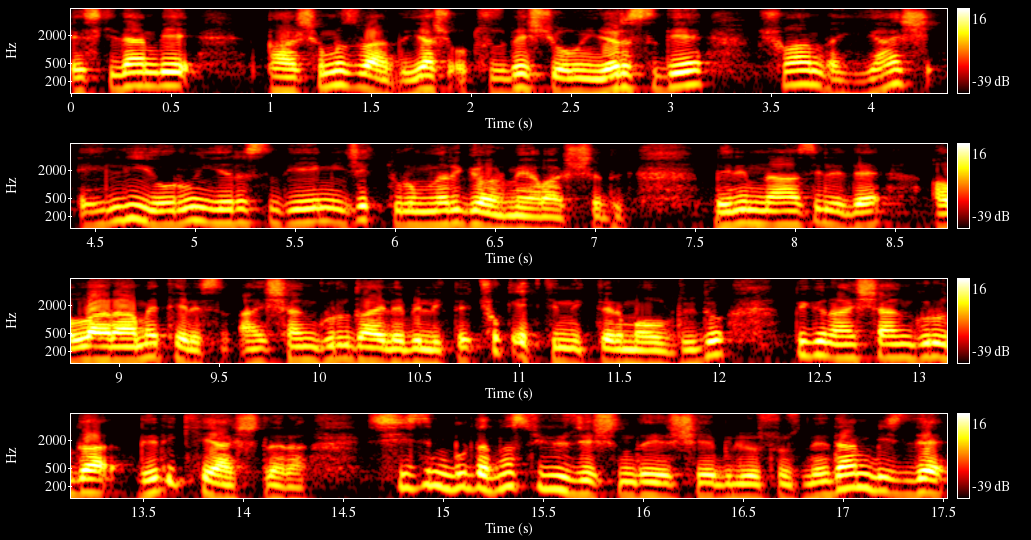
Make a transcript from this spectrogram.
Eskiden bir parçamız vardı. Yaş 35 yolun yarısı diye. Şu anda yaş 50 yolun yarısı diyemeyecek durumları görmeye başladık. Benim Nazilli'de Allah rahmet eylesin Ayşen Guruda ile birlikte çok etkinliklerim olduydu. Bir gün Ayşen Guruda dedi ki yaşlılara sizin burada nasıl 100 yaşında yaşayabiliyorsunuz? Neden bizde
